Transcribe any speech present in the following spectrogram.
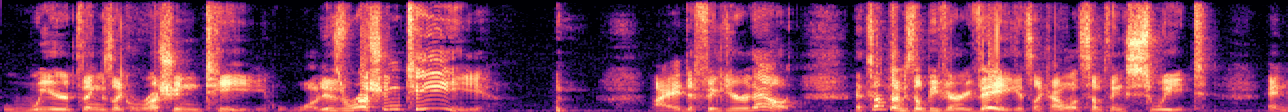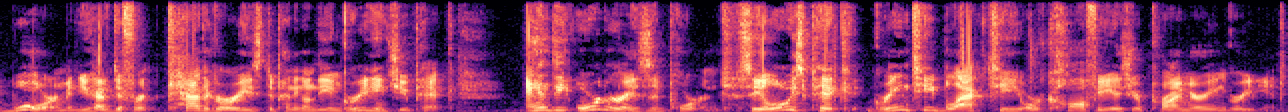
weird things like Russian tea. What is Russian tea? I had to figure it out. And sometimes they'll be very vague. It's like I want something sweet and warm, and you have different categories depending on the ingredients you pick. And the order is important. So you'll always pick green tea, black tea, or coffee as your primary ingredient.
